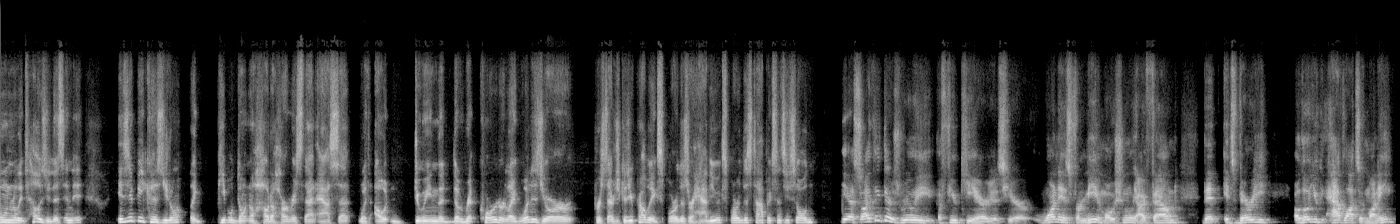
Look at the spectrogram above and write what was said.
one really tells you this. And it, is it because you don't like people don't know how to harvest that asset without doing the the ripcord or like what is your perception? Because you probably explored this or have you explored this topic since you sold? Yeah so i think there's really a few key areas here. One is for me emotionally i found that it's very although you have lots of money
